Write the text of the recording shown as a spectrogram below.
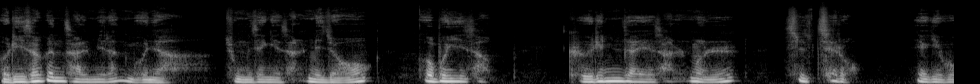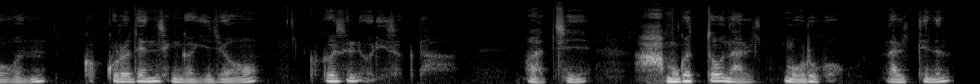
어리석은 삶이란 뭐냐? 중생의 삶이죠. 업의 삶, 그림자의 삶을 실체로 여기고 온 거꾸로 된 생각이죠. 그것을 어리석다. 마치 아무것도 날 모르고 날뛰는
